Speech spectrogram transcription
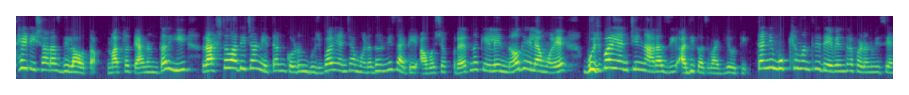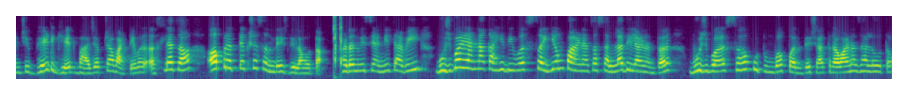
थेट इशाराच दिला होता. मात्र त्यानंतरही राष्ट्रवादीच्या नेत्यांकडून भुजबळ यांच्या मनधरणीसाठी आवश्यक प्रयत्न केले न गेल्यामुळे भुजबळ यांची नाराजी अधिकच वाढली होती. त्यांनी मुख्यमंत्री देवेंद्र फडणवीस यांची भेट घेत भाजपच्या वाटेवर असल्याचा अप्रत्यक्ष संदेश दिला होता. फडणवीस यांनी त्यावेळी भुजबळ यांना काही दिवस संयम पाळण्याचा सल्ला दिल्यानंतर भुजबळ सहकुटुंब परदेशात रवाना झालं होतं.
